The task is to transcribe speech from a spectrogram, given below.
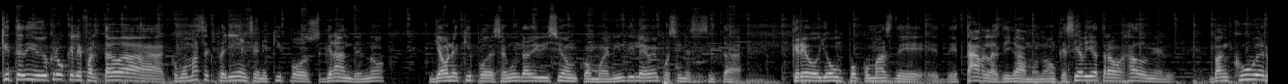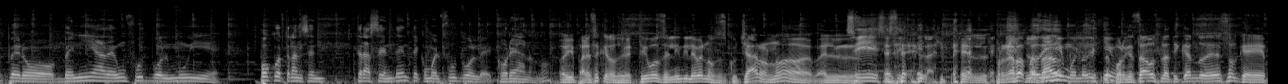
¿qué te digo? Yo creo que le faltaba como más experiencia en equipos grandes, ¿no? Ya un equipo de segunda división como el Indy Eleven, pues sí necesita, creo yo, un poco más de, tablas, digamos, ¿no? Aunque sí había trabajado en el Vancouver, pero venía de un fútbol muy eh, poco trascendente como el fútbol eh, coreano, ¿no? Oye, parece que los directivos del Indy Eleven nos escucharon, ¿no? El, sí, sí, sí. El, programa pasado. lo dijimos, lo dijimos. Porque estábamos platicando de eso, que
